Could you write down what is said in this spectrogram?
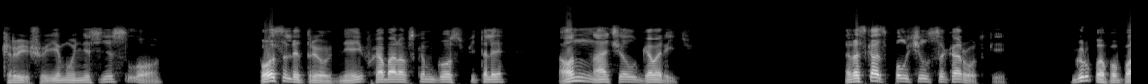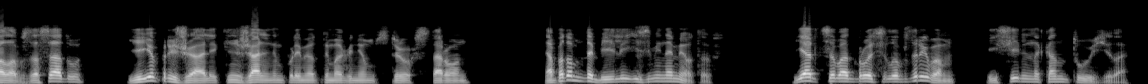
крышу ему не снесло. После трех дней в Хабаровском госпитале он начал говорить. Рассказ получился короткий. Группа попала в засаду, ее прижали кинжальным пулеметным огнем с трех сторон, а потом добили из минометов. Ярцева отбросила взрывом и сильно контузила.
